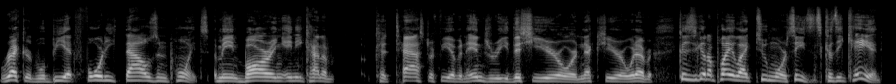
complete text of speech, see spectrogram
record will be at forty thousand points. I mean, barring any kind of catastrophe of an injury this year or next year or whatever, because he's gonna play like two more seasons. Because he can.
